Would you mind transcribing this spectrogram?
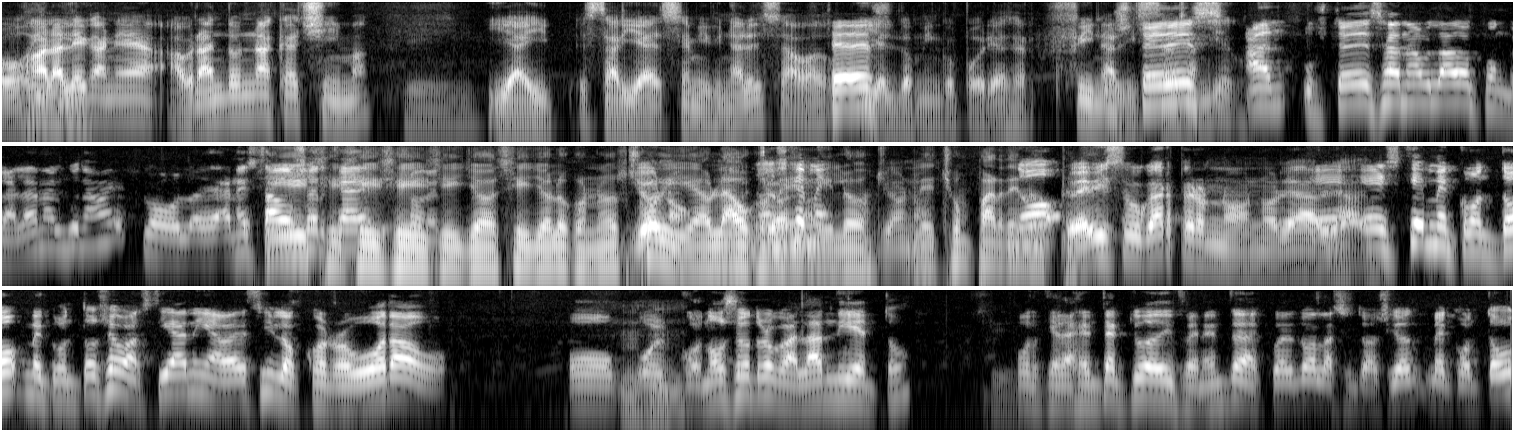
Ojalá le gane a Brandon Nakashima y ahí estaría el semifinal el sábado Ustedes- y el domingo podría ser finalista de San ¿Ustedes Diego. han, ¿Ustedes han hablado con Galán alguna vez? ¿O lo- han estado Sí, sí, cerca sí, de él? sí, Sobre- sí, yo sí, yo lo conozco Yo no, y he hablado yo con él y lo, yo no. le he hecho un par de No, notas. Lo he visto jugar, pero no, no le he Eh, hablado. es que me contó, me contó Sebastián y a ver si lo corrobora o, o, o conoce otro Galán Nieto, porque la gente actúa diferente de acuerdo a la situación. Me contó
